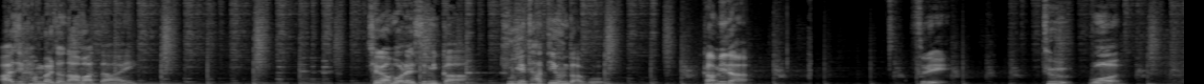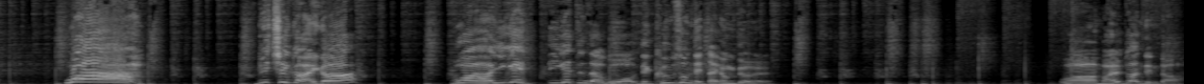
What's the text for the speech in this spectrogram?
아직 한 발 더 남았다 제가 뭘 했습니까? 두 개 다 띄운다고. 갑니다. 3 2 1 와! 미친 거 아이가? 와 이게 이게 뜬다고? 내 금손 됐다 형들 와 말도 안 된다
